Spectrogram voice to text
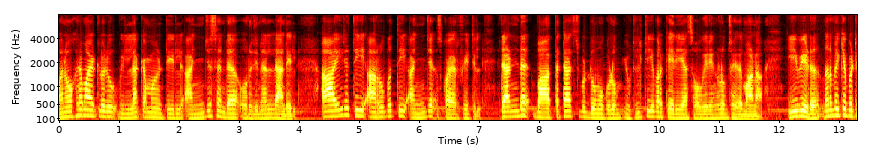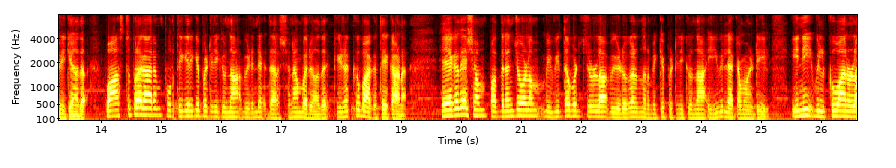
മനോഹരമായിട്ടുള്ളൊരു വില്ല കമ്മ്യൂണിറ്റിയിൽ അഞ്ച് സെന്റ് ഒറിജിനൽ ലാൻഡിൽ ആയിരത്തി അറുപത്തി അഞ്ച് സ്ക്വയർ ഫീറ്റിൽ രണ്ട് ബാത്ത് അറ്റാച്ച്ഡ് ബെഡ്റൂമുകളും യൂട്ടിലിറ്റി വർക്ക് ഏരിയ സൗകര്യങ്ങളും സഹിതമാണ് ഈ വീട് നിർമ്മിക്കപ്പെട്ടിരിക്കുന്നത്. വാസ്തുപ്രകാരം പൂർത്തീകരിക്കപ്പെട്ടിരിക്കുന്ന വീടിന്റെ ദർശനം വരുന്നത് കിഴക്ക് ഭാഗത്തേക്കാണ്. ഏകദേശം പതിനഞ്ചോളം വിവിധ ബഡ്ജറ്റുള്ള വീടുകൾ നിർമ്മിക്കപ്പെട്ടിരിക്കുന്ന ഈ വില്ല കമ്മ്യൂണിറ്റിയിൽ ഇനി വിൽക്കുവാനുള്ള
